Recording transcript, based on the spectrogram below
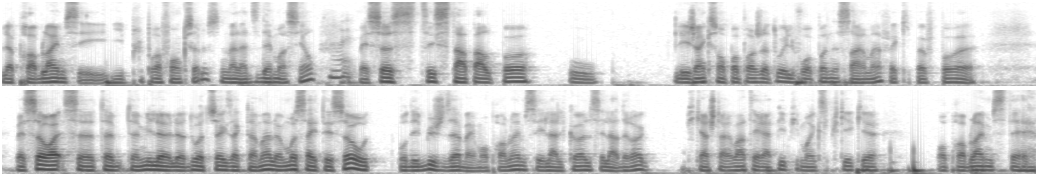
le problème, c'est il est plus profond que ça. C'est une maladie d'émotion. Ouais. Mais ça, si- tu sais, si t'en parles pas, ou les gens qui sont pas proches de toi, ils le voient pas nécessairement, fait qu'ils peuvent pas. euh, Mais ça, ouais, t'as as mis le, le doigt dessus exactement. Là. Moi, ça a été ça. Au, au début, je disais, ben mon problème, c'est l'alcool, c'est la drogue. Puis quand je suis arrivé en thérapie, puis ils m'ont expliqué que mon problème, c'était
